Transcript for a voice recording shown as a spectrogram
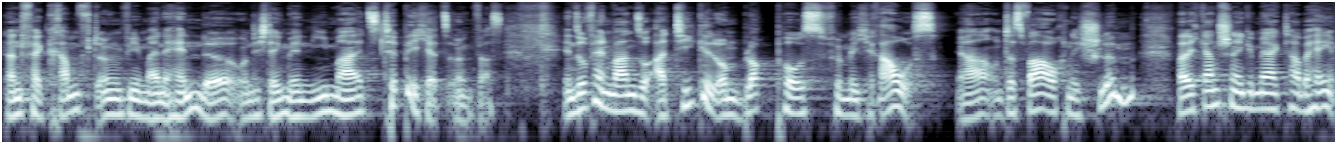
dann verkrampft irgendwie meine Hände und ich denke mir, niemals tippe ich jetzt irgendwas. Insofern waren so Artikel und Blogposts für mich raus. Ja, und das war auch nicht schlimm, weil ich ganz schnell gemerkt habe, hey,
